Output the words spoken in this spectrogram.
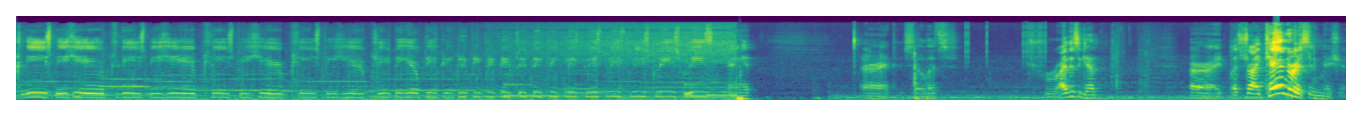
Please be here, please be here, please be here, please be here, please be here, please, please, please, please, please, please, please, please, please, please, please, please, please, please. Dang it. Alright, so let's try this again. Alright, let's try Canderous in mission.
